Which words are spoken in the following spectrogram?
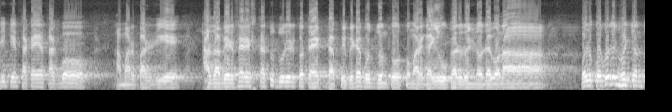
দিকে তাকাইয়া থাকব। আমার পাশ দিয়ে আজাবের ফেরেস্তা তো দূরের কথা একটা পেঁপেটা পর্যন্ত তোমার গায়ে উঠার জন্য দেব না। বলে, কতদিন পর্যন্ত?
